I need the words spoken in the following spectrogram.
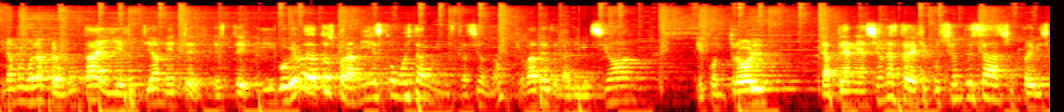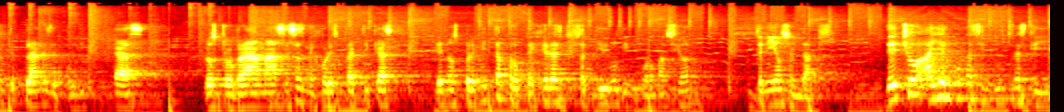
Mira, muy buena pregunta y efectivamente, este, el gobierno de datos para mí es como esta administración, ¿no? Que va desde la dirección, el control, la planeación hasta la ejecución de esa supervisión de planes de políticas, los programas, esas mejores prácticas que nos permitan proteger a estos activos de información contenidos en datos. De hecho, hay algunas industrias que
